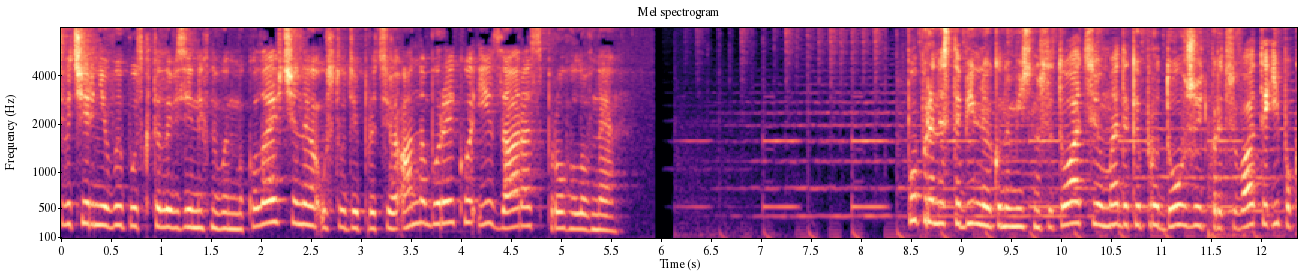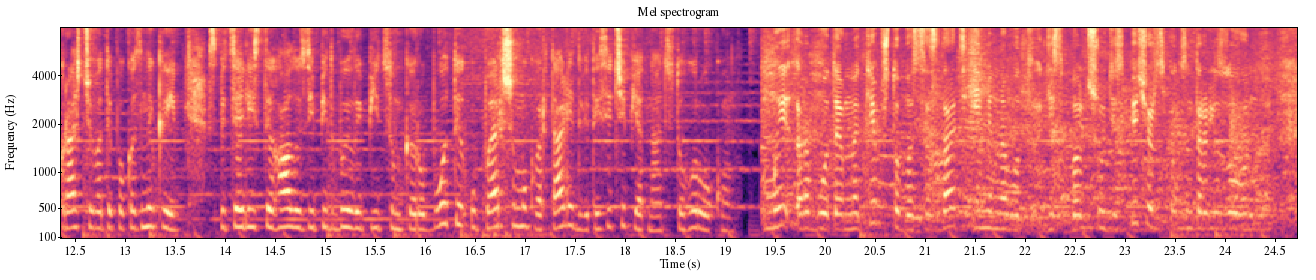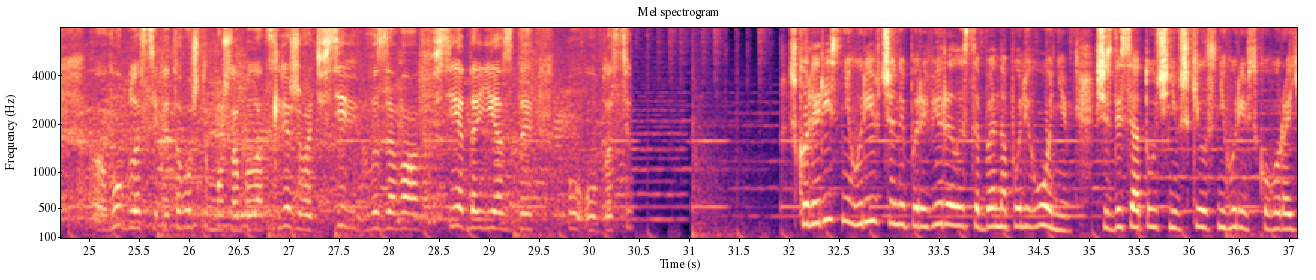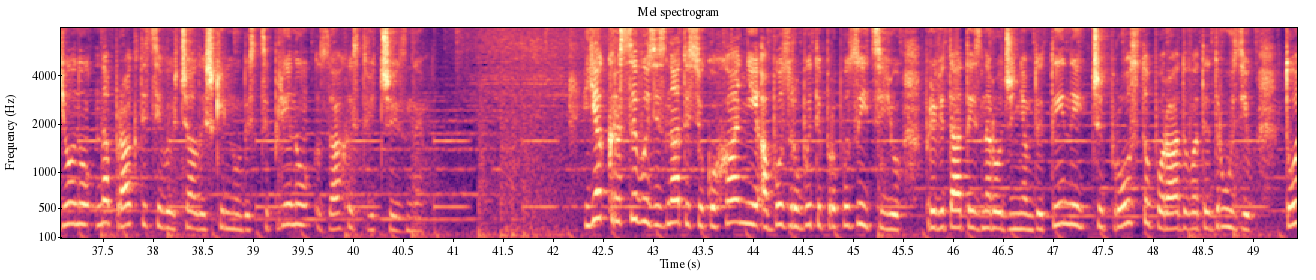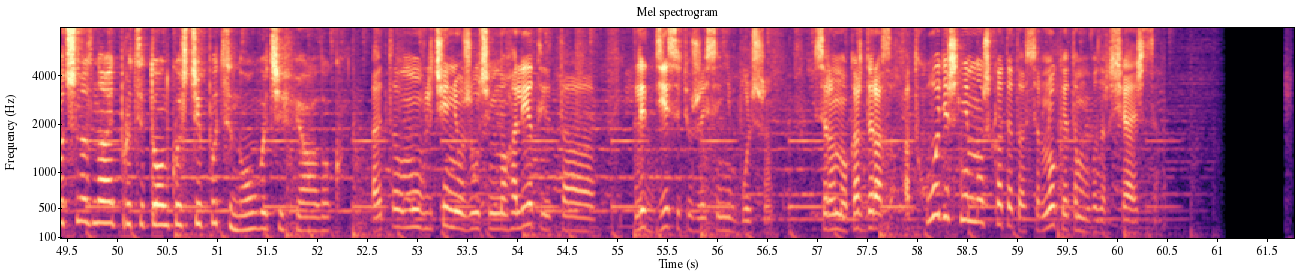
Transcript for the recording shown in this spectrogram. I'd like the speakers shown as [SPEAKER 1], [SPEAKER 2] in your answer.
[SPEAKER 1] дивитесь вечірній випуск телевізійних новин Миколаївщини. У студії працює Анна Бурейко і зараз про головне. Попри нестабільну економічну ситуацію, медики продовжують працювати і покращувати показники. Спеціалісти галузі підбили підсумки роботи у першому кварталі 2015 року.
[SPEAKER 2] Мы работаем над тем, чтобы создать именно вот дис- большую диспетчерскую централизованную э, в области для того, чтобы можно было отслеживать все вызова, все доезды по области.
[SPEAKER 1] Школярі Снігурівщини перевірили себе на полігоні. 60 учнів шкіл Снігурівського району на практиці вивчали шкільну дисципліну захист вітчизни. Як красиво зізнатись у коханні або зробити пропозицію, привітати із народженням дитини чи просто порадувати друзів. Точно знають про ці тонкощі поціновувачі фіалок.
[SPEAKER 3] Этому увлечению уже очень много лет, и это лет 10 уже, если не больше. Все равно каждый раз отходишь немножко от этого, все равно к этому возвращаешься.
